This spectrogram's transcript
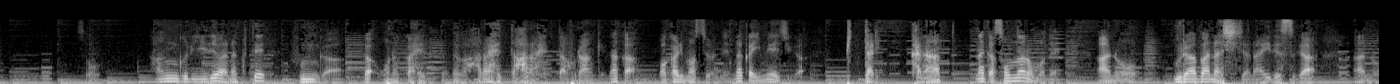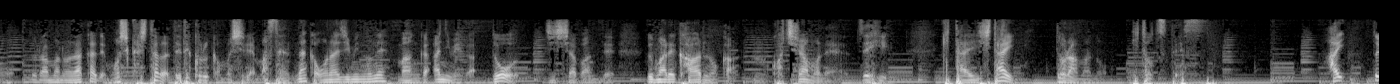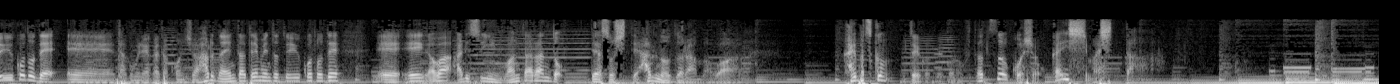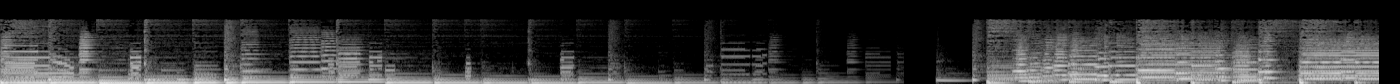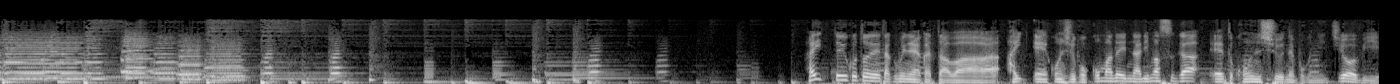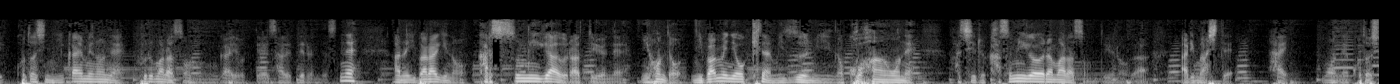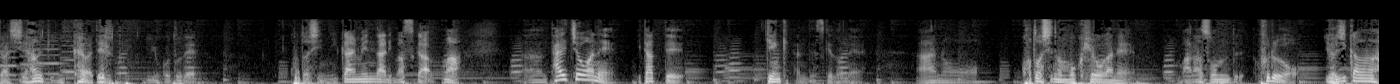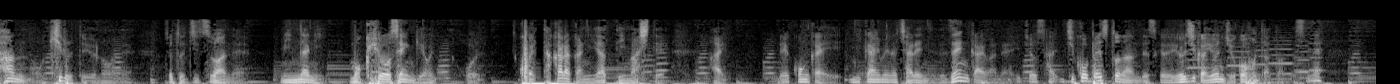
そう。 hungry ではなくて、 Hunger がお腹減った。だから腹減った腹減ったフランケ。なんかわかりますよね。なんかイメージがぴったりかなと。なんかそんなのもね、あの、裏話じゃないですが、あの、ドラマの中でもしかしたら出てくるかもしれません。なんかおなじみのね、漫画、アニメがどう実写版で生まれ変わるのか、うん、こちらもね、ぜひ期待したいドラマの一つです。はい。ということで、えー、匠の館、今週は春のエンターテインメントということで、えー、映画はアリス・イン・ワンダーランド。で、そして春のドラマは、怪物くんということで、この2つをご紹介しました。はい。ということで、匠の館は、はい。えー、今週ここまでになりますが、えっ、ー、と、今週ね、僕日曜日、今年2回目のね、フルマラソンが予定されてるんですね。あの、茨城の霞ヶ浦というね、日本で2番目に大きな湖の湖畔をね、走る霞ヶ浦マラソンというのがありまして、はい。もうね、今年は四半期に1回は出るということで、今年2回目になりますが、まあ、体調はね、至って元気なんですけどね、あの、年の目標がね、マラソンでフルを4時間半を切るというのをね、ちょっと実はね、みんなに目標宣言を声高らかにやっていまして、はい。で、今回2回目のチャレンジで、前回はね、一応自己ベストなんですけど、4時間45分だったんですね。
